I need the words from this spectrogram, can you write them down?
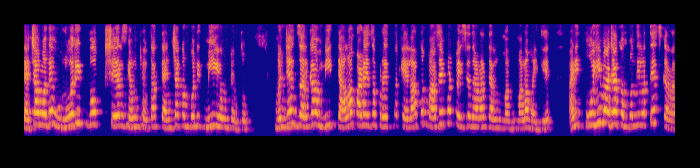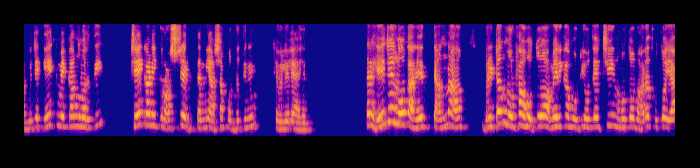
त्याच्यामध्ये उर्वरित लोक शेअर्स घेऊन ठेवतात त्यांच्या कंपनीत मी घेऊन ठेवतो. म्हणजे जर का मी त्याला पाडायचा प्रयत्न केला तर माझे पण पैसे जाणार त्याला मला माहितीये. आणि तोही माझ्या कंपनीला तेच करणार. म्हणजे एकमेकांवरती चेक आणि क्रॉस चेक त्यांनी अशा पद्धतीने ठेवलेले आहेत. तर हे जे लोक आहेत त्यांना ब्रिटन मोठा होतो अमेरिका मोठी होते चीन होतो भारत होतो या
